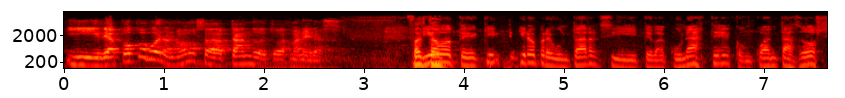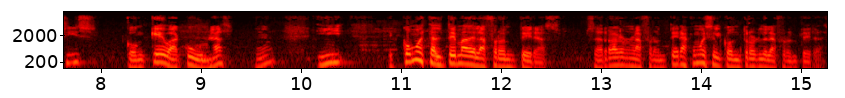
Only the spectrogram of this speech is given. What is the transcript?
y de a poco, bueno, nos vamos adaptando de todas maneras. Diego, te, quiero preguntar si te vacunaste, con cuántas dosis, con qué vacunas ¿eh? y cómo está el tema de las fronteras. ¿Cerraron las fronteras? ¿Cómo es el control de las fronteras?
